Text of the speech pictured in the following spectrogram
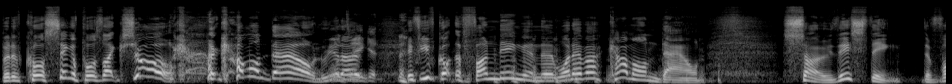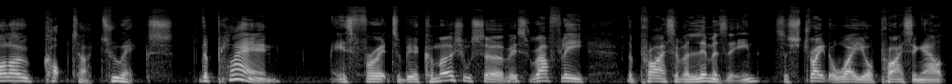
But of course, Singapore's like, sure, come on down. you We'll know, take it. if you've got the funding and the whatever, come on down. So this thing, the Volocopter 2X, the plan is for it to be a commercial service, roughly the price of a limousine. So straight away you're pricing out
